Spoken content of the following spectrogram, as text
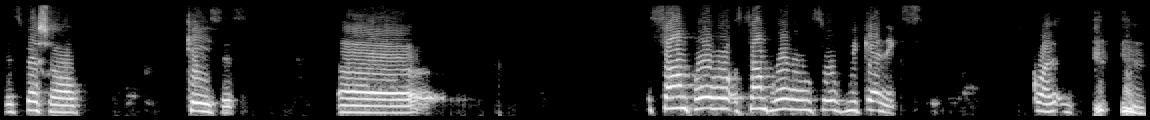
in special cases. Uh, some, some problems of mechanics.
